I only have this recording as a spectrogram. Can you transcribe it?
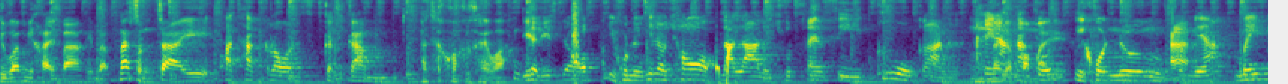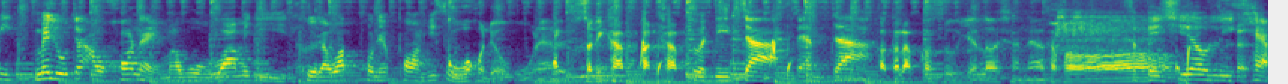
คิดว่ามีใครบ้างที่แบบน่าสนใจพัฒกรกติกรรมพัชกรคือใครวะ เดียริสดออีกคนหนึ่งที่เราชอบดาราหรือชุดแฟนซีครึ่งวงการอะอืมให้น่าจะอ่านความหมายอีกคนหนึ่งอะ คนเนี้ยไม่มีไม่รู้จะเอาข้อไหนมาวงว่าไม่ดี คือเราว่าคนเนี้ยพรที่สุกูดว่าคนเดียวกับกูแน่เลยสวัสดีครับปัดครับ สวัสดีจ้าแซมจ้าขอต้อนรับเข้าสู่ Yellow Channel ครับผมสเปเชียลรีแคป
